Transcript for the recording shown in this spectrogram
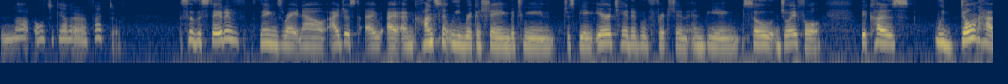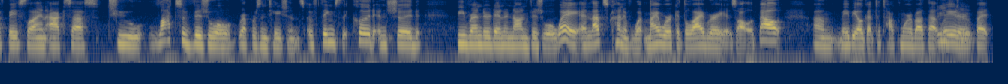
not altogether effective. So the state of things right now, I just I, I I'm constantly ricocheting between just being irritated with friction and being so joyful because we don't have baseline access to lots of visual representations of things that could and should be rendered in a non-visual way and that's kind of what my work at the library is all about um, maybe i'll get to talk more about that Please later do. but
